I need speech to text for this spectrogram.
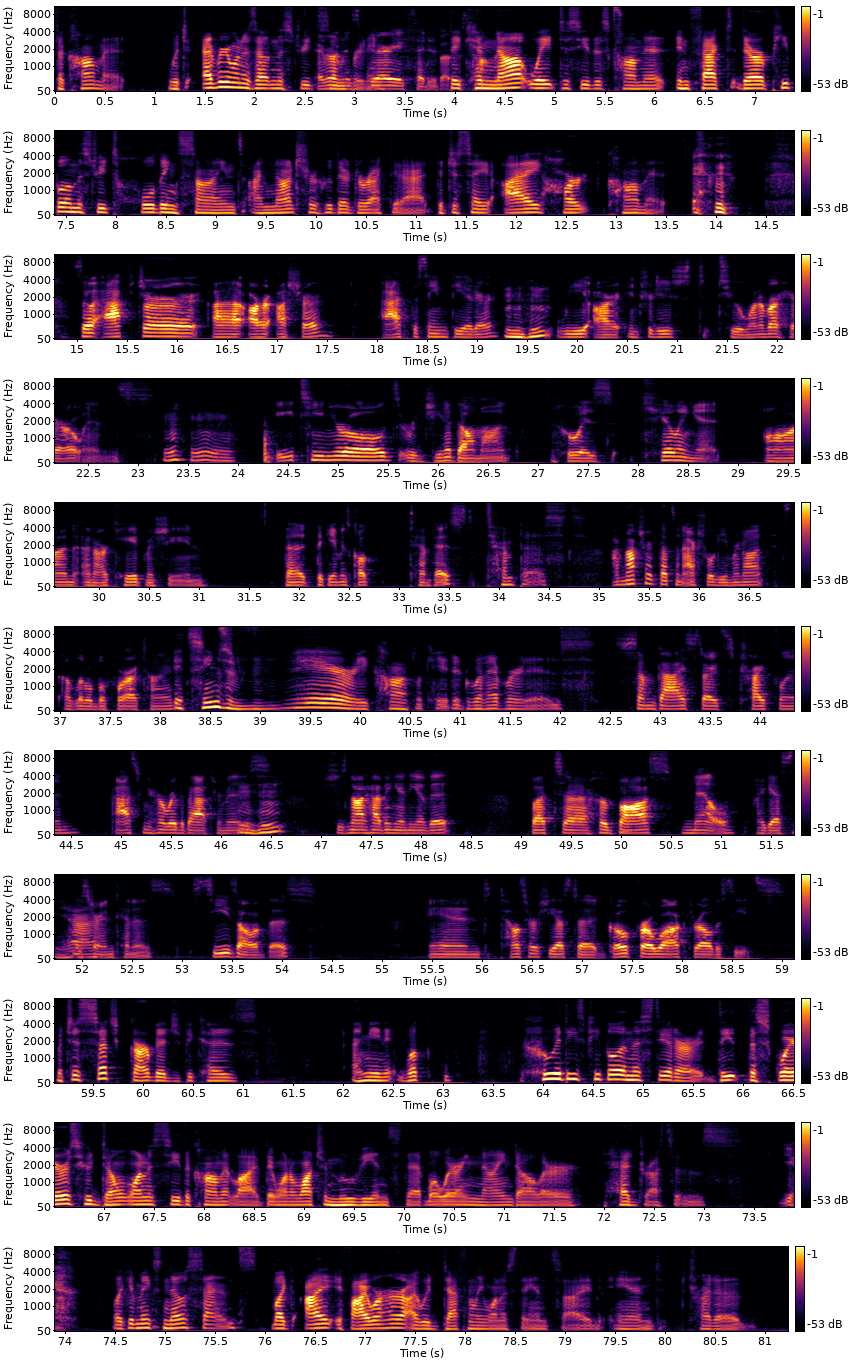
the comet, which everyone is out in the streets Everyone is very excited about. They this comet. cannot wait to see this comet. In fact, there are people in the streets holding signs. I'm not sure who they're directed at that just say "I heart comet." So after uh, our usher at the same theater, Mm-hmm. we are introduced to one of our heroines, Mm-hmm. 18 year old Regina Belmont, who is killing it on an arcade machine. The, the game is called Tempest. Tempest. I'm not sure if that's an actual game or not. It's a little before our time. It seems very complicated, whatever it is. Some guy starts trifling, asking her where the bathroom is. Mhm. She's not having any of it. But uh, her boss, Mel, I guess Yeah. Mr. Antennas, sees all of this and tells her she has to go for a walk through all the seats. Which is such garbage because, I mean, what? Who are these people in this theater? The the squares who don't want to see the comet live. They want to watch a movie instead while wearing nine dollar headdresses. Yeah. Like it makes no sense. Like I if I were her, I would definitely want to stay inside and try to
